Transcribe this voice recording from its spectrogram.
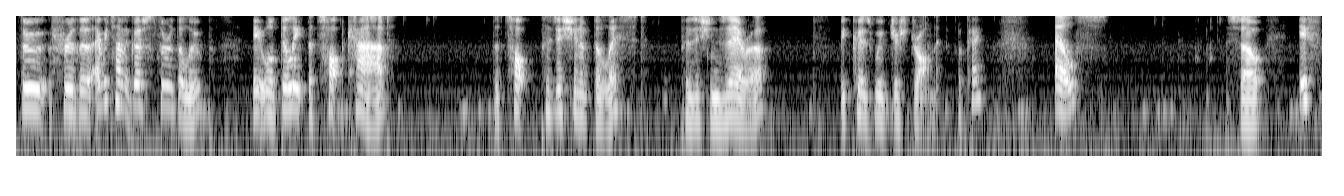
through through the every time it goes through the loop, it will delete the top card, the top position of the list, position zero, because we've just drawn it. Okay. Else, so if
